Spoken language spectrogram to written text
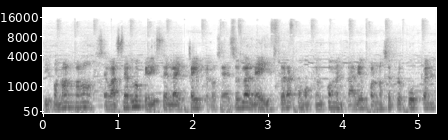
dijo, no, no, no, se va a hacer lo que dice el light paper, o sea, eso es la ley, esto era como que un comentario, pero no se preocupen,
